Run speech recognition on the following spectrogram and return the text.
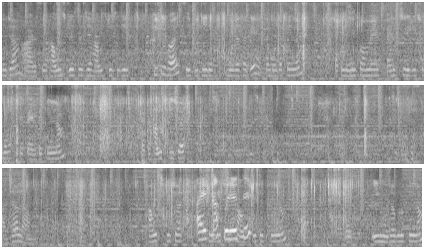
মোজা, আর সে হাউস ড্রেসে যে হাউস ড্রেসে যে পিটি হয়, সেই পিটির মোজা থাকে, একটা মোজা কিনলাম। একটা ইউনিফর্মের প্যান্ট ছিঁড়ে গেছিল সেই প্যান্টটা কিনলাম। একটা হাউস টি শার্ট সাজালাম। হাউস টি শার্ট আর এটা হাউস টি শার্ট কিনলাম। এই মোজাগুলো কিনলাম।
